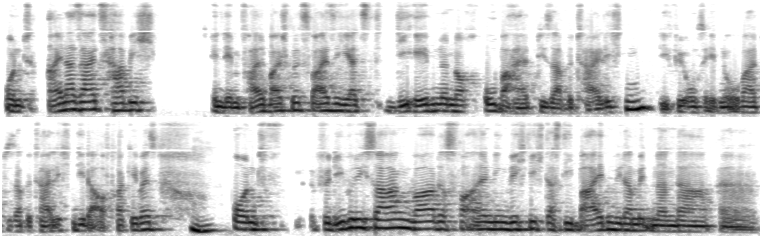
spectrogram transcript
Und einerseits habe ich in dem Fall beispielsweise jetzt die Ebene noch oberhalb dieser Beteiligten, die Führungsebene oberhalb dieser Beteiligten, die der Auftraggeber ist. Mhm. Und für die würde ich sagen, war das vor allen Dingen wichtig, dass die beiden wieder miteinander äh,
